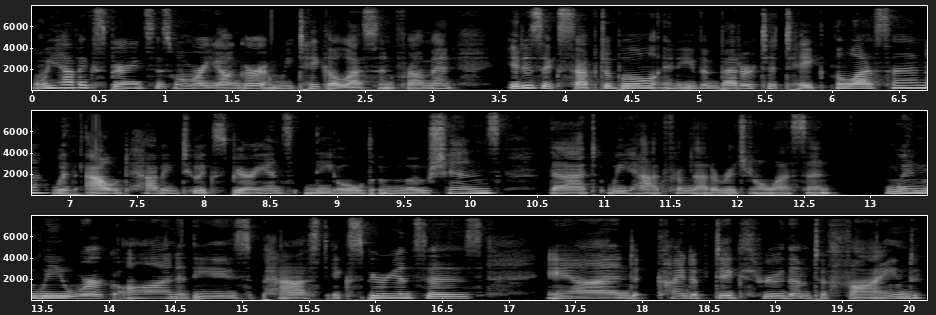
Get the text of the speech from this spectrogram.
When we have experiences when we're younger and we take a lesson from it, it is acceptable and even better to take the lesson without having to experience the old emotions that we had from that original lesson. When we work on these past experiences and kind of dig through them to find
